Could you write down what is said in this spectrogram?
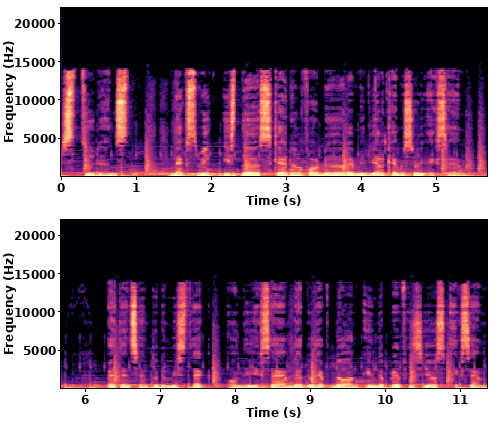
Students, next week is the schedule for the remedial chemistry exam. Pay attention to the mistake on the exam that you have done in the previous exam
